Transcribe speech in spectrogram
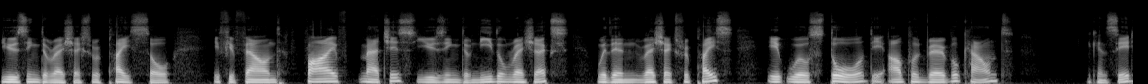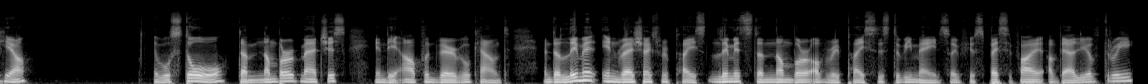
using the regex replace. So if you found 5 matches using the needle regex within regex replace, it will store the output variable count you can see it here. It will store the number of matches in the output variable count. And the limit in regex replace limits the number of replaces to be made. So if you specify a value of 3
